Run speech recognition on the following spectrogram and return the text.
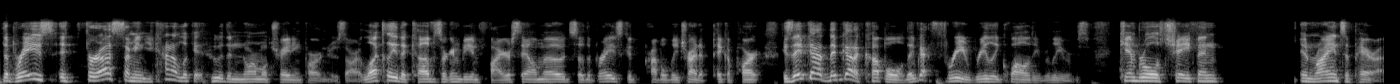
the Braves it, for us. I mean, you kind of look at who the normal trading partners are. Luckily, the Cubs are going to be in fire sale mode, so the Braves could probably try to pick apart because they've got they've got a couple. They've got three really quality relievers: Kimbrel, Chafin, and Ryan Tepera.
